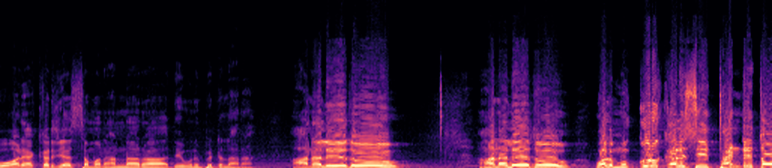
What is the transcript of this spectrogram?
ఓడ ఎక్కడ చేస్తామని అన్నారా దేవుని బిడ్డలారా? అనలేదు. అనలేదు. వాళ్ళ ముగ్గురు కలిసి తండ్రితో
